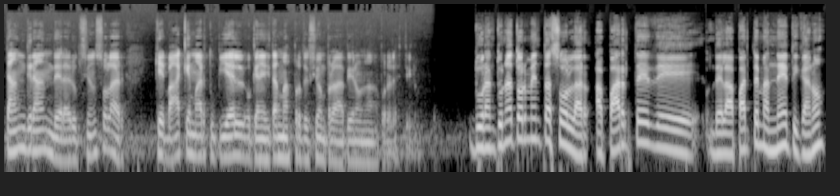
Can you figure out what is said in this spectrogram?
tan grande la erupción solar que va a quemar tu piel o que necesitas más protección para la piel o nada por el estilo. Durante una tormenta solar, aparte de, de la parte magnética, ¿no?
